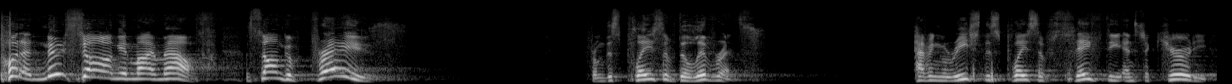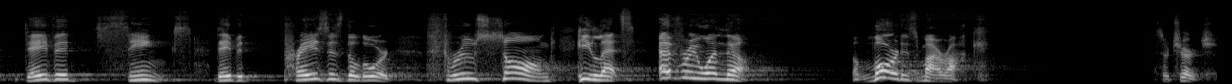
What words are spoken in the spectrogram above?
put a new song in my mouth, a song of praise. From this place of deliverance, having reached this place of safety and security, David sings. David praises the Lord. Through song, he lets everyone know the Lord is my rock. So, church,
